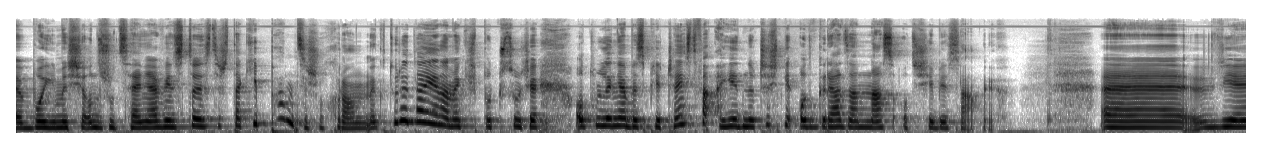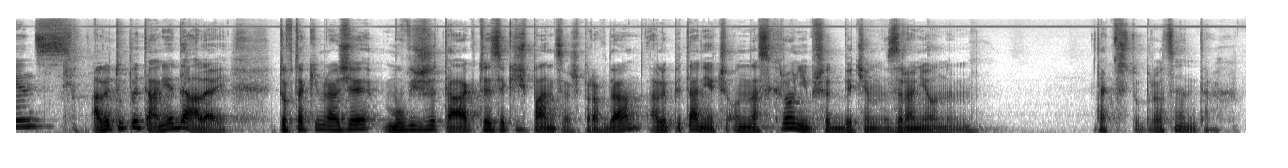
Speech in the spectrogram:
yy, boimy się odrzucenia, więc to jest też taki pancerz ochronny, który daje nam jakieś poczucie otulenia bezpieczeństwa, a jednocześnie odgradza nas od siebie samych. E, więc. Ale tu pytanie dalej. To w takim razie mówisz, że tak, to jest jakiś pancerz, prawda? Ale pytanie, czy on nas chroni przed byciem zranionym? Tak w stu procentach.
